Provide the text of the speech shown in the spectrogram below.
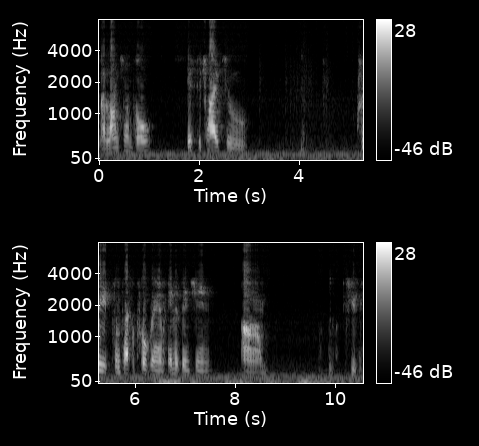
my long term goal is to try to create some type of program, intervention, um, excuse me,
